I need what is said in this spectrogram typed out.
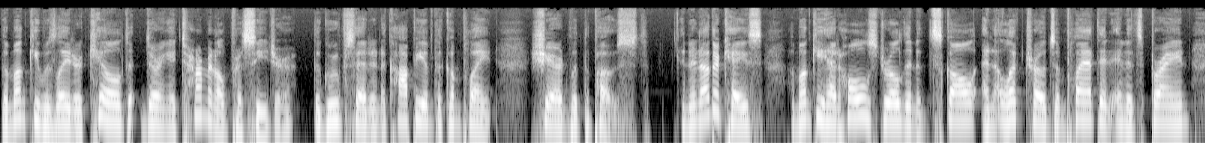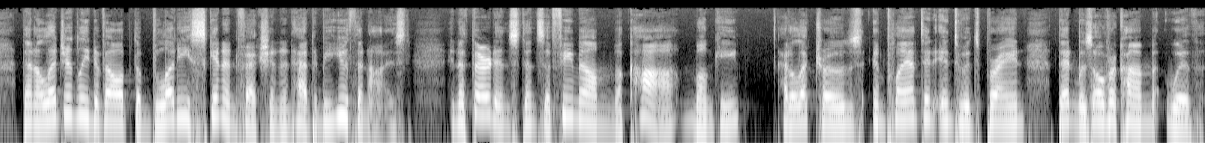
The monkey was later killed during a terminal procedure, the group said in a copy of the complaint shared with the Post. In another case, a monkey had holes drilled in its skull and electrodes implanted in its brain, then allegedly developed a bloody skin infection and had to be euthanized. In a third instance, a female macaque monkey had electrodes implanted into its brain, then was overcome with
